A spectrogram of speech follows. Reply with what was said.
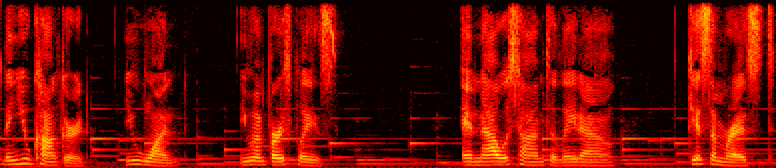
then you conquered. You won. You in first place. And now it's time to lay down, get some rest,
